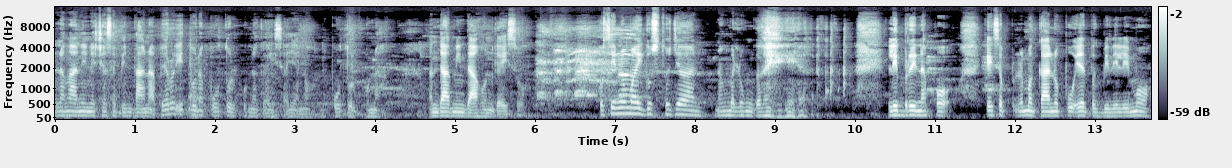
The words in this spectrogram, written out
Alanganin na siya sa bintana. Pero ito, naputol ko na guys. Ayan o, naputol ko na. Ang daming dahon guys o. Kung sino may gusto dyan ng malunggay. Libre na po. Kaysa magkano po yan pag binili mo.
